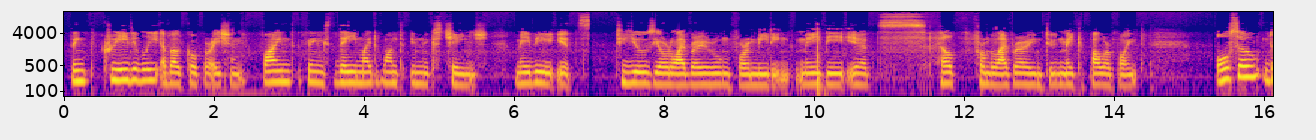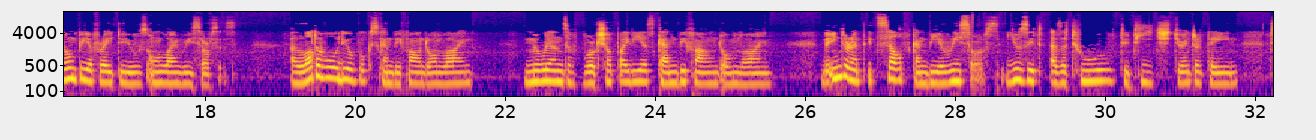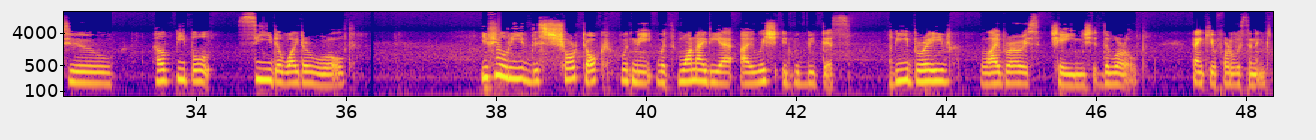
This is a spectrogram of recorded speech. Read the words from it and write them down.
Think creatively about cooperation find things they might want in exchange. Maybe it's to use your library room for a meeting. Maybe it's help from a librarian to make a PowerPoint. Also, don't be afraid to use online resources. A lot of audiobooks can be found online. Millions of workshop ideas can be found online. The internet itself can be a resource. Use it as a tool to teach, to entertain, to help people see the wider world. If you leave this short talk with me with one idea, I wish it would be this. Be brave, libraries change the world. Thank you for listening.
